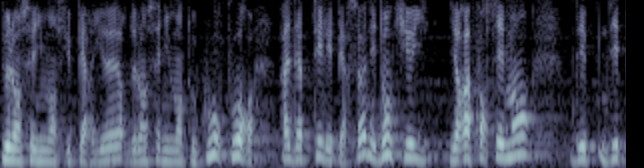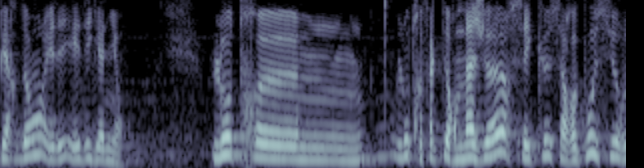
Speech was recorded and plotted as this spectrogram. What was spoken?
de l'enseignement supérieur, de l'enseignement tout court, pour adapter les personnes. Et donc, il y aura fortement des, perdants et des, gagnants. Euh, l'autre facteur majeur, c'est que ça repose sur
